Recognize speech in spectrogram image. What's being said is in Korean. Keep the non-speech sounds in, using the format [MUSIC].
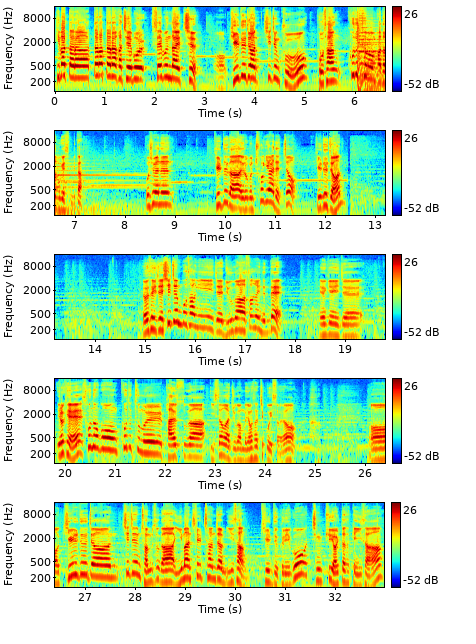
히바 따라 따라 따라 같이 해볼 세븐 나이츠 어, 길드전 시즌 9 보상 코드 틈은 받아보겠습니다. 보시면은 길드가 여러분 초기화 됐죠? 길드전 여기서 이제 시즌 보상이 이제 뉴가 써져 있는데 여기에 이제 이렇게 손오공 코드 틈을 받을 수가 있어가지고 한번 영상 찍고 있어요. 어, 길드전 시즌 점수가 27,000점 이상, 길드, 그리고 징표 15개 이상.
